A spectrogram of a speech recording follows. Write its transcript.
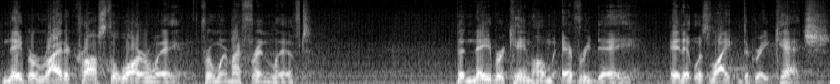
Neighbor right across the waterway from where my friend lived. The neighbor came home every day, and it was like the great catch.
